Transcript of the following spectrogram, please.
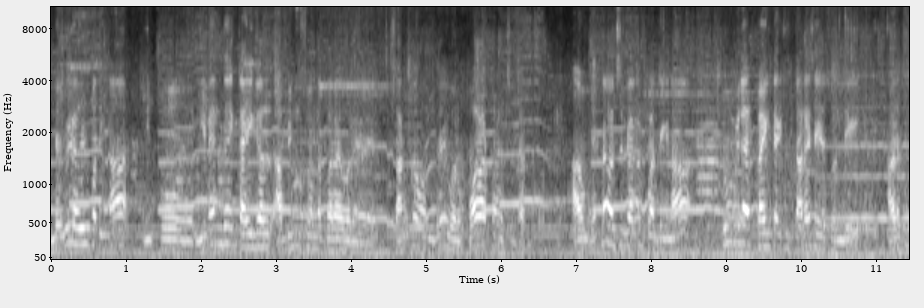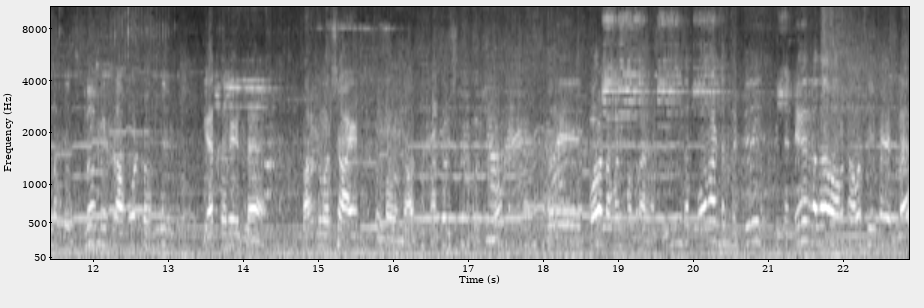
இந்த வீடியோ வந்து பார்த்தீங்கன்னா இப்போ இணைந்த கைகள் அப்படின்னு சொல்லப்படுற ஒரு சங்கம் வந்து ஒரு போராட்டம் வச்சிருக்காங்க. அவங்க என்ன வச்சிருக்காங்கன்னு பார்த்தீங்கன்னா டூ வீலர் பைக் டாக்ஸி தடை செய்ய சொல்லி அடுத்து நம்ம கிலோமீட்டர் அமௌண்ட் வந்து ஏற்றவே இல்லை. பன்னெண்டு வருஷம் ஆயிடுச்சு சொல்லுவாங்க அது பத்து வருஷத்துக்கு பற்றியும் ஒரு போராட்டம் மாதிரி பண்ணுறாங்க இந்த போராட்டத்துக்கு இந்த நேரில் தான் வரணும் அவசியமே இல்லை.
